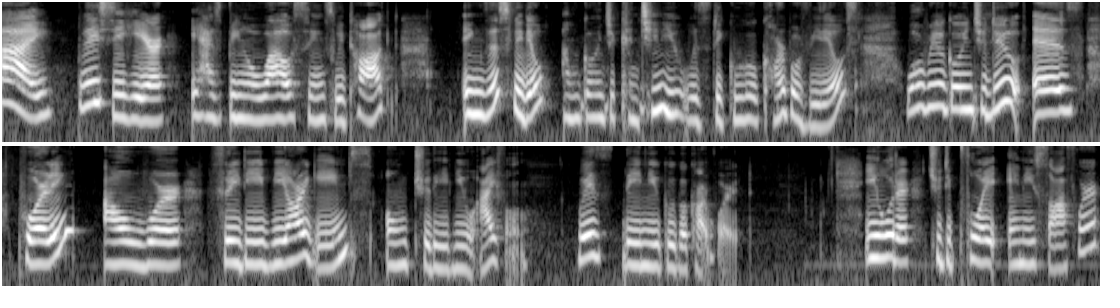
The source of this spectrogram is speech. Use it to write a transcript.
Hi, Lucy here. It has been a while since we talked. In this video, I'm going to continue with the Google Cardboard videos. What we are going to do is porting our 3D VR games onto the new iPhone with the new Google Cardboard. In order to deploy any software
